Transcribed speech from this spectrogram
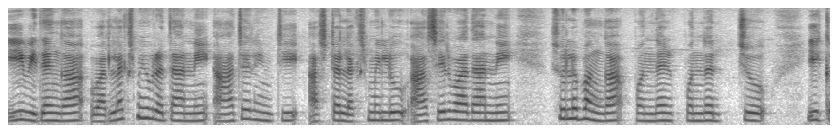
ఈ విధంగా వరలక్ష్మి వ్రతాన్ని ఆచరించి అష్టలక్ష్మిలు ఆశీర్వాదాన్ని సులభంగా పొంద పొందొచ్చు. ఇక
